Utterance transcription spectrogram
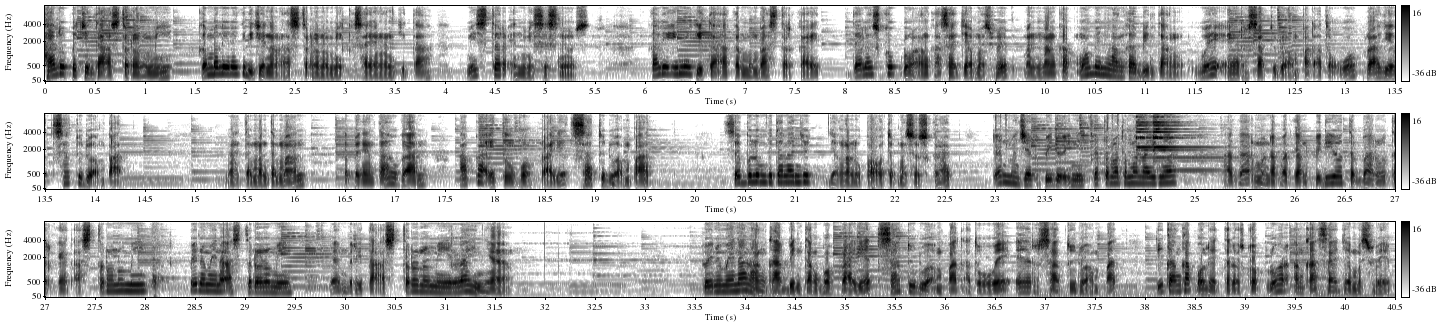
Halo pecinta astronomi, kembali lagi di channel astronomi kesayangan kita, Mr. and Mrs. News. Kali ini kita akan membahas terkait teleskop luar angkasa James Webb menangkap momen langka bintang WR124 atau Warp Rayet 124. Nah teman-teman, kepengen tahu kan apa itu Warp Rayet 124? Sebelum kita lanjut, jangan lupa untuk subscribe dan share video ini ke teman-teman lainnya agar mendapatkan video terbaru terkait astronomi, fenomena astronomi, dan berita astronomi lainnya. Fenomena langka bintang Wolf-Rayet 124 atau WR124 ditangkap oleh teleskop luar angkasa James Webb.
